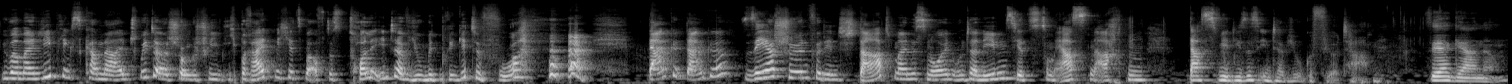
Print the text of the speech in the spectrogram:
über meinen Lieblingskanal Twitter schon geschrieben. Ich bereite mich jetzt mal auf das tolle Interview mit Brigitte vor. danke, danke. Sehr schön für den Start meines neuen Unternehmens jetzt zum 1.8 dass wir dieses Interview geführt haben. Sehr gerne.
